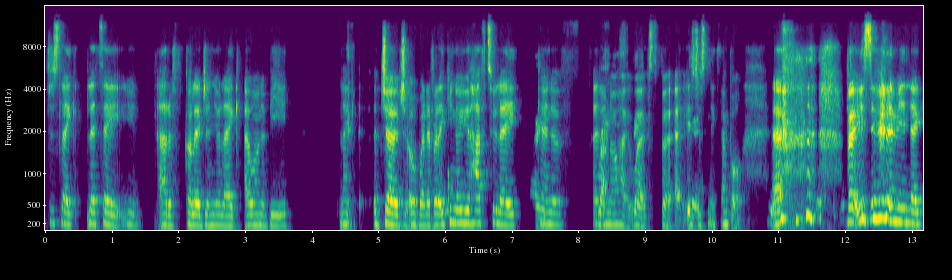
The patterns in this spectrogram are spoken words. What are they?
just like let's say you out of college and you're like i want to be like a judge or whatever like you know you have to like right. kind of I don't right. know how it works, but uh, it's yeah. just an example. Yeah. Uh, but you see what I mean? Like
